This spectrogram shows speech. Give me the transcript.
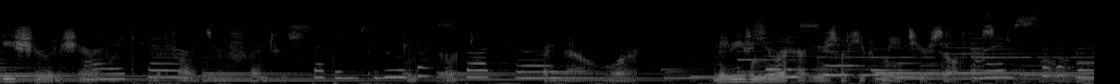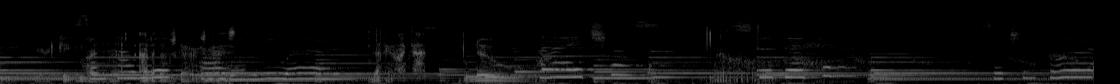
be sure to share it with your friends or a friend who's in hurt right now, or maybe even you're hurt and you just want to keep me to yourself. That sounds really wrong you. You're getting your mind out of, those gutters, guys. Nothing like that. No. I just No. stood there, searching for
